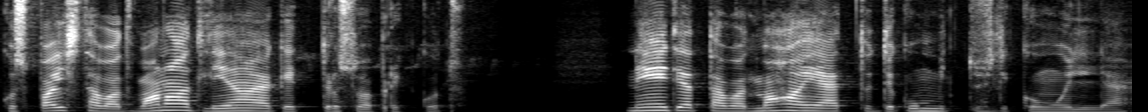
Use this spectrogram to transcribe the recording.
kus paistavad vanad lina- ja ketrusvabrikud. Need jätavad mahajäetud ja kummitusliku mulje.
